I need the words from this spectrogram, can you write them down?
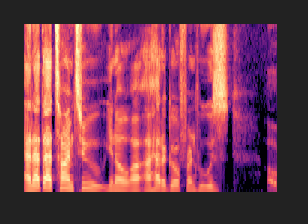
and at that time too, you know, I, I had a girlfriend who was uh,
